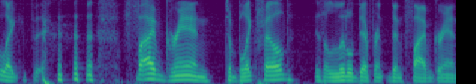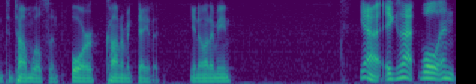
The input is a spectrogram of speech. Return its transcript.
like the five grand to Blichfeld is a little different than five grand to Tom Wilson or Connor McDavid. You know what I mean? Yeah, exactly. Well, and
